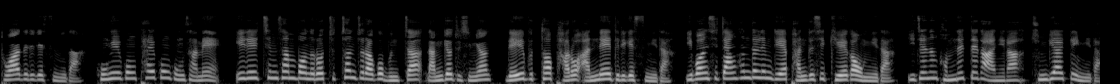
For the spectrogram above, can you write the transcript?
도와드리겠습니다. 010-8003-1173번으로 추천주라고 문자 남겨주시면 내일부터 바로 안내해드리겠습니다. 이번 시장 흔들림 뒤에 반드시 기회가 옵니다. 이제는 겁낼 때가 아니라 준비할 때입니다.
